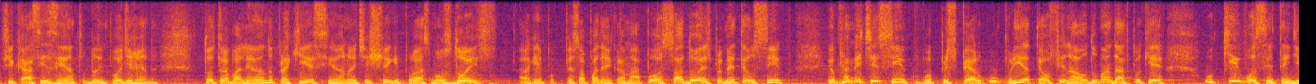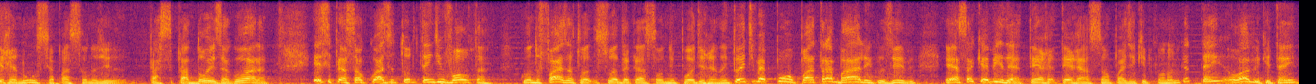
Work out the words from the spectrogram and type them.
ficasse isento do imposto de renda. Estou trabalhando para que esse ano a gente chegue próximo aos dois Alguém, o pessoal pode reclamar, pô, só dois, prometeu cinco. Eu prometi cinco, vou, espero cumprir até o final do mandato, porque o que você tem de renúncia passando de para dois agora, esse pessoal quase todo tem de volta quando faz a tua, sua declaração de imposto de renda. Então a gente vai poupar trabalho, inclusive. Essa que é a minha ideia. Tem, tem reação para a equipe econômica? Tem, óbvio que tem.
